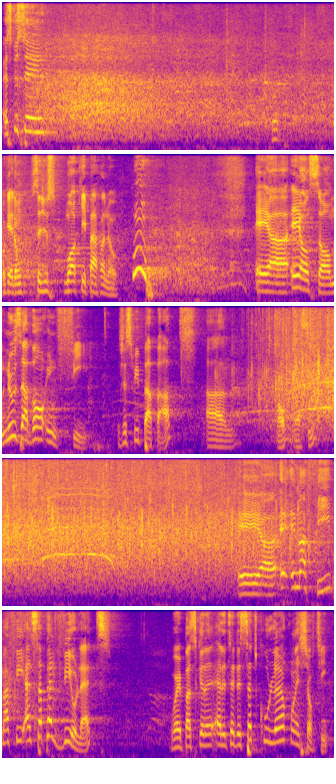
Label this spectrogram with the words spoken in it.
Est-ce que c'est... ok, donc c'est juste moi qui parano. Et, euh, et ensemble, nous avons une fille. Je suis papa. Euh, oh, Euh, et, ma fille, ma fille, elle s'appelle Violette. Oui, parce qu'elle était de cette couleur qu'on est sorti.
